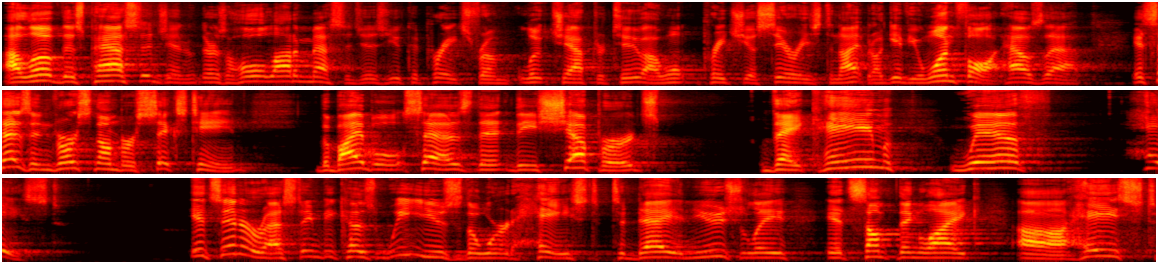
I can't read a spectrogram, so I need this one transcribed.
I love this passage, and there's a whole lot of messages you could preach from Luke chapter 2. I won't preach you a series tonight, but I'll give you one thought. How's that? It says in verse number 16, the Bible says that the shepherds, they came with haste. It's interesting because we use the word haste today, and usually it's something like uh, haste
